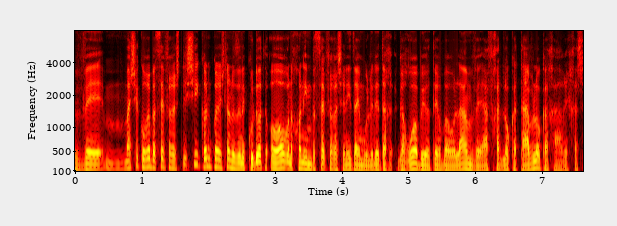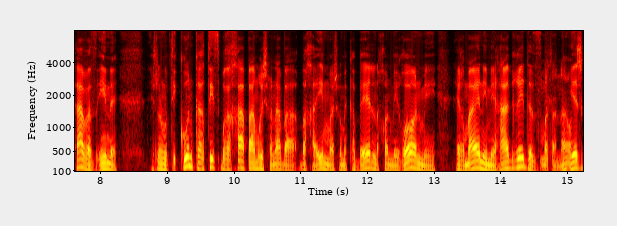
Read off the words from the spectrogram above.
ומה שקורה בספר השלישי, קודם כל יש לנו איזה נקודות אור, נכון? אם בספר השני זה היום הולדת הגרוע ביותר בעולם ואף אחד לא כתב לו, ככה הארי חשב, אז הנה, יש לנו תיקון כרטיס ברכה פעם ראשונה בחיים, מה שהוא מקבל, נכון? מרון, מהרמייני, מהגריד, אז מתנה. יש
